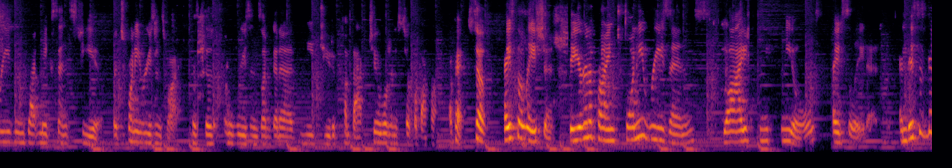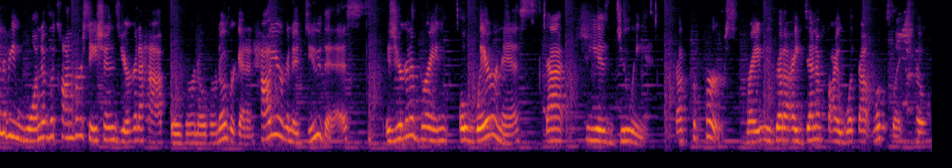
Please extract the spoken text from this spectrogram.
reasons that make sense to you. The 20 reasons why, because those 20 reasons I'm going to need you to come back to. We're going to circle back on. Okay, so isolation. So you're going to find 20 reasons why she feels isolated. And this is going to be one of the conversations you're going to have over and over and over again. And how you're going to do this is you're going to bring awareness that she is doing it. That's the first, right? We've got to identify what that looks like. So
